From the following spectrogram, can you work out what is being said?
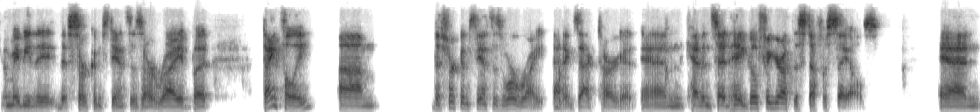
or maybe the, the circumstances aren't right. But thankfully, um, the circumstances were right at Exact Target. And Kevin said, Hey, go figure out the stuff with sales. And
